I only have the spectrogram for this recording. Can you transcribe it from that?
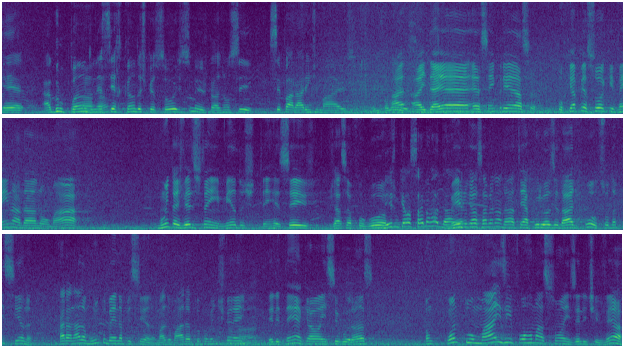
é, agrupando, Uhum. né, cercando as pessoas, isso mesmo, para elas não se separarem demais. A, a ideia é, é sempre essa, porque a pessoa que vem nadar no mar, muitas vezes tem medos, tem receios, já se afogou, Mesmo que ela saiba nadar, mesmo né? que ela saiba nadar, tem a curiosidade, pô, sou da piscina. O cara nada muito bem na piscina, mas o mar é totalmente diferente. Aham. Ele tem aquela insegurança. Então, quanto mais informações ele tiver,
